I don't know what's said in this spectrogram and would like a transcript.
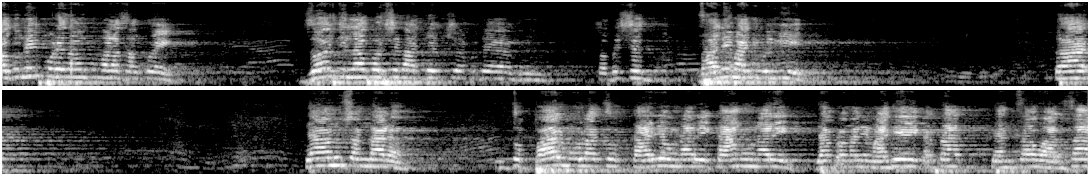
अजूनही पुढे जाऊन तुम्हाला सांगतोय जर जिल्हा परिषद अध्यक्ष म्हणजे सदस्य झाली माझी मुलगी तर त्या अनुषंगानं तुमचं फार मोलाचं कार्य होणारे काम होणारे ज्याप्रमाणे माझे करतात त्यांचा वारसा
